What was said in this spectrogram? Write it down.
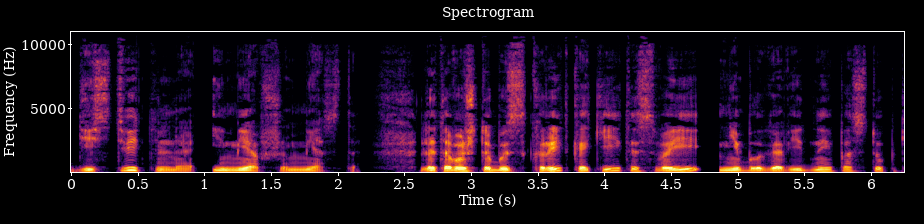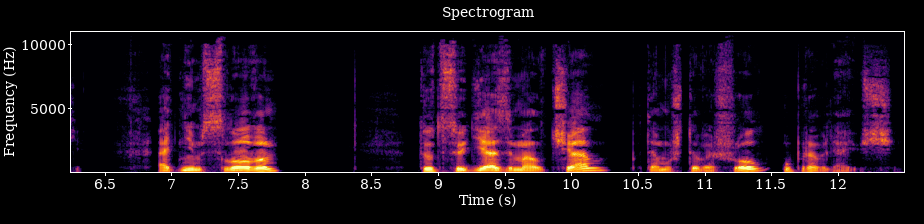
действительно имевшем место, для того, чтобы скрыть какие-то свои неблаговидные поступки. Одним словом, тут судья замолчал, потому что вошел управляющий.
